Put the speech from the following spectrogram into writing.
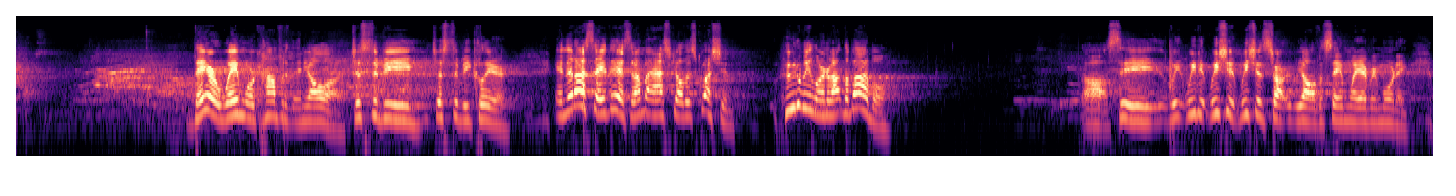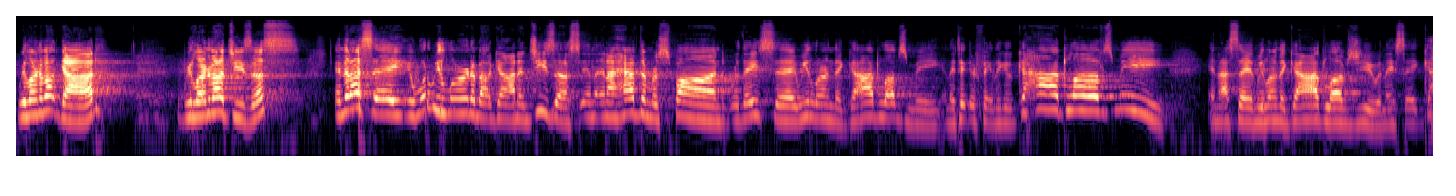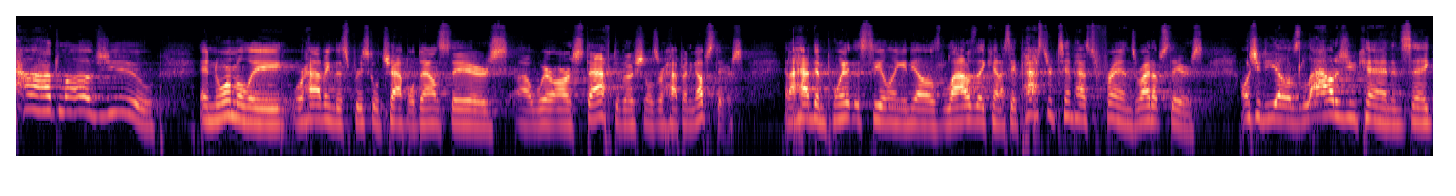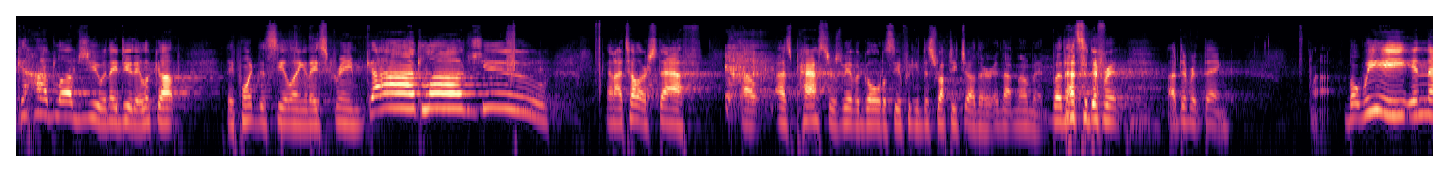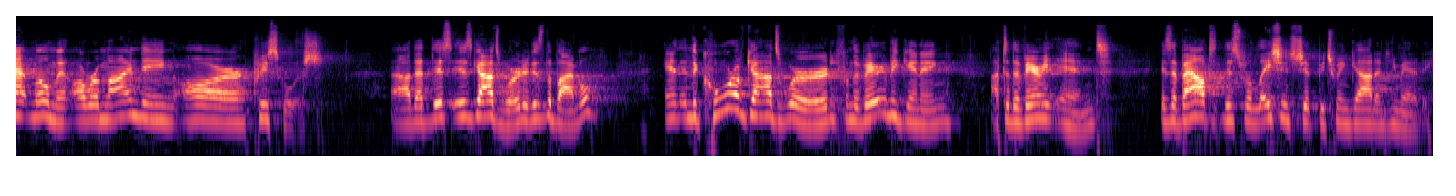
They are way more confident than y'all are, just to be, just to be clear. And then I say this, and I'm going to ask y'all this question Who do we learn about in the Bible? Oh, see, we, we, we, should, we should start with y'all the same way every morning. We learn about God, we learn about Jesus, and then I say, What do we learn about God and Jesus? And, and I have them respond where they say, We learn that God loves me. And they take their faith and they go, God loves me. And I say, We learn that God loves you. And they say, God loves you. And normally, we're having this preschool chapel downstairs uh, where our staff devotionals are happening upstairs. And I have them point at the ceiling and yell as loud as they can. I say, Pastor Tim has friends right upstairs. I want you to yell as loud as you can and say, God loves you. And they do. They look up, they point to the ceiling, and they scream, God loves you. And I tell our staff, uh, as pastors, we have a goal to see if we can disrupt each other in that moment. But that's a different, a different thing. Uh, but we, in that moment, are reminding our preschoolers uh, that this is God's Word, it is the Bible. And in the core of God's Word, from the very beginning uh, to the very end, is about this relationship between God and humanity.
